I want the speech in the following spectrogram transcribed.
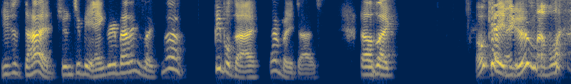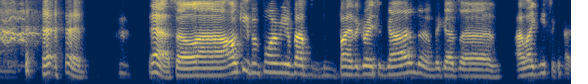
You just died. Shouldn't you be angry about it? He's like, No, people die. Everybody dies. And I was like, okay, Okay. dude, level head. Yeah, so uh, I'll keep informing you about by the grace of God uh, because uh, I like isekai.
